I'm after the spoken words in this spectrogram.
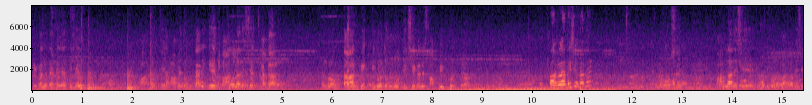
সেখানে দেখা যাচ্ছে যে আবেদনকারীকে বাংলাদেশে থাকার এবং তার ব্যক্তিগত নথি সেখানে সাবমিট করতে হবে। বাংলাদেশে মানে? বাংলাদেশে যদি কোনো বাংলাদেশি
